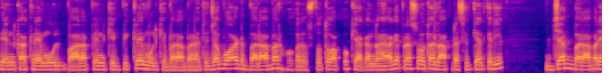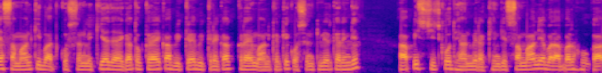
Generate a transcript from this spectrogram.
पेन का क्रय मूल बारह पेन के विक्रय मूल के बराबर है। तो जब वर्ड बराबर होगा दोस्तों तो आपको क्या करना है? आगे प्रश्न होता है लाभ प्रसिद्ध ज्ञात करिए। जब बराबर या समान की बात क्वेश्चन में किया जाएगा तो क्रय का विक्रय विक्रय का क्रय मान करके क्वेश्चन क्लियर करेंगे। आप इस चीज़ को ध्यान में रखेंगे। समान या बराबर होगा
